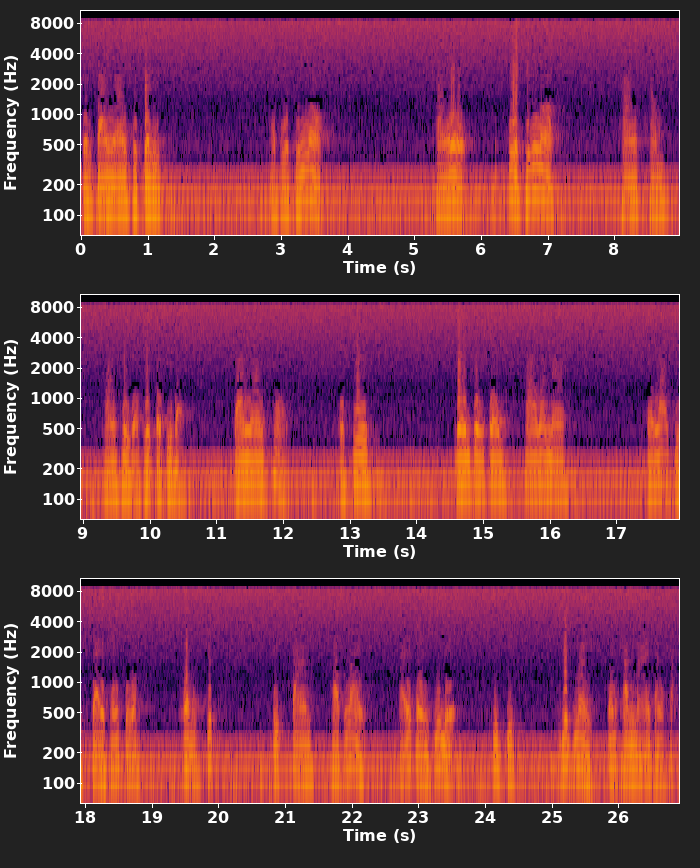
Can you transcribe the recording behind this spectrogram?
เป็นการงานสุจริตถ้าพูดถึงนอก ทางโลกพูดถึงนอก ทางธรรมทางผู้ประพฤติปฏิบัติ การงานชอบก็คือเดินจงกรมภาวนาชำระจิตใจทั้งตัวค้นคิดติดตามขับไล่ไขส่งกิเลสที่จิตยึดมั่นสำคัญหมายต่าง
